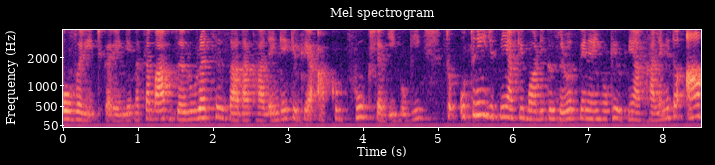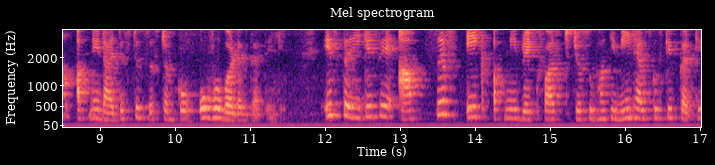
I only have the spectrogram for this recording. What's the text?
ओवर ईट करेंगे। मतलब आप ज़रूरत से ज़्यादा खा लेंगे क्योंकि आपको भूख लगी होगी। तो उतनी जितनी आपकी बॉडी को ज़रूरत भी नहीं होगी, उतनी आप खा लेंगे। तो आप अपने डाइजेस्टिव सिस्टम को ओवरबर्डन कर देंगे। इस तरीके से आप सिर्फ़ एक अपनी ब्रेकफास्ट जो सुबह की मील है, उसको स्किप करके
